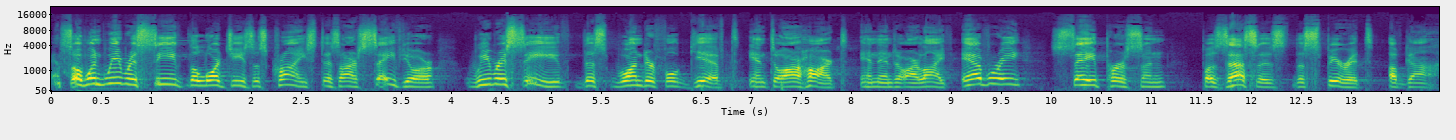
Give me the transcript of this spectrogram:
And so when we receive the Lord Jesus Christ as our Savior, we receive this wonderful gift into our heart and into our life. Every saved person possesses the Spirit of God.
